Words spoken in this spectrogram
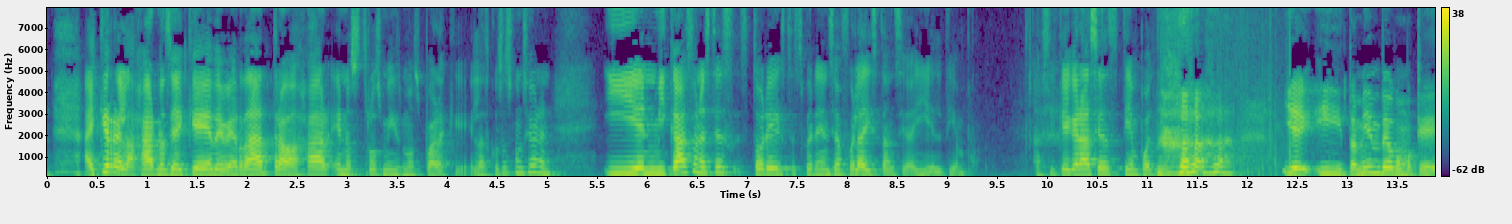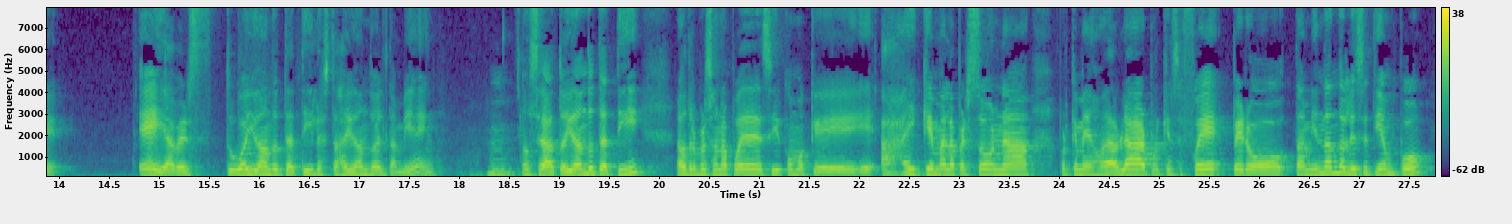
hay que relajarnos y hay que de verdad trabajar en nosotros mismos para que las cosas funcionen. Y en mi caso, en esta historia, esta experiencia fue la distancia y el tiempo. Así que gracias, tiempo al tiempo. Y, y también veo como que, hey, a ver, tú ayudándote a ti, lo estás ayudando a él también. O sea, estoy ayudándote a ti, la otra persona puede decir como que, ay, qué mala persona, porque me dejó de hablar, porque se fue, pero también dándole ese tiempo,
